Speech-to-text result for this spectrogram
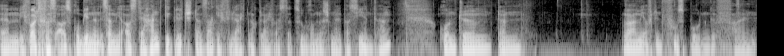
Ähm, ich wollte was ausprobieren, dann ist er mir aus der Hand geglitscht. Da sage ich vielleicht noch gleich was dazu, warum das schnell passieren kann. Und ähm, dann war er mir auf den Fußboden gefallen.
